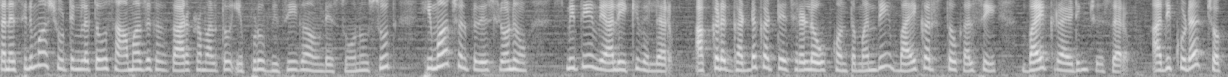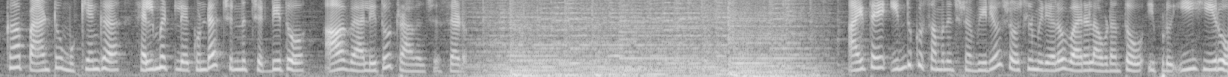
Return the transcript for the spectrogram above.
తన సినిమా షూటింగ్లతో సామాజిక కార్యక్రమాలతో ఎప్పుడూ బిజీగా ఉండే సోనూ సూద్ హిమాచల్ ప్రదేశ్లోను స్మితి వ్యాలీకి వెళ్ళారు అక్కడ గడ్డ కట్టే చెరలో కొంతమంది బైకర్స్తో కలిసి బైక్ రైడింగ్ చేశారు. అది కూడా చొక్కా ప్యాంటు ముఖ్యంగా హెల్మెట్ లేకుండా చిన్న చెడ్డీతో ఆ వ్యాలీతో ట్రావెల్ చేశాడు. అయితే ఇందుకు సంబంధించిన వీడియో సోషల్ మీడియాలో వైరల్ అవడంతో ఇప్పుడు ఈ హీరో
